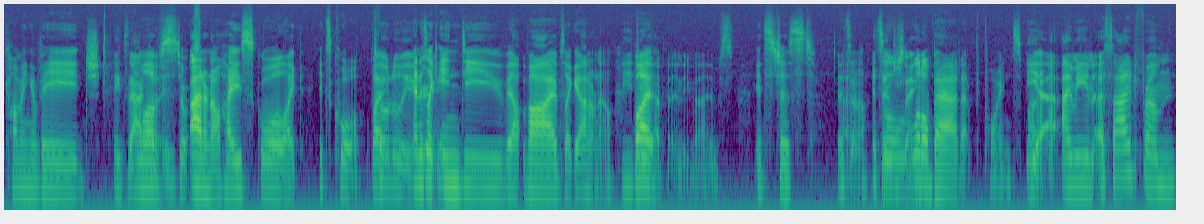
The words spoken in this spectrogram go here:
coming of age exactly. love story. I don't know, high school like it's cool. But, Totally And it's like indie vibes like I don't know. You but do have the indie vibes. it's just It's I don't know. it's a little bad at points. But Yeah, I mean, aside from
